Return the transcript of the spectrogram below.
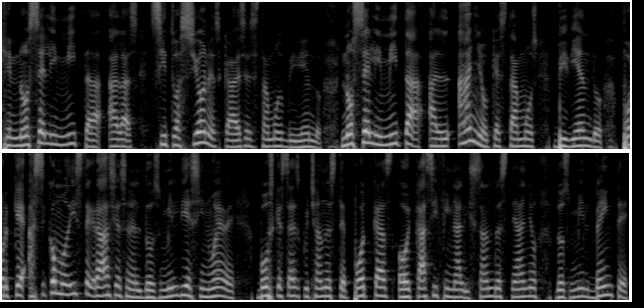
que no se limita a las situaciones que a veces estamos viviendo, no se limita al año que estamos viviendo, porque así como diste gracias en el 2019, vos que estás escuchando este podcast hoy casi finalizando este año 2020,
